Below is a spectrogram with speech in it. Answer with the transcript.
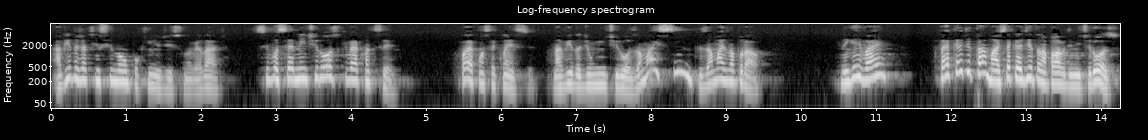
A vida já te ensinou um pouquinho disso, não é verdade? Se você é mentiroso, o que vai acontecer? Qual é a consequência na vida de um mentiroso? A mais simples, a mais natural. Ninguém vai, vai acreditar mais. Você acredita na palavra de mentiroso?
